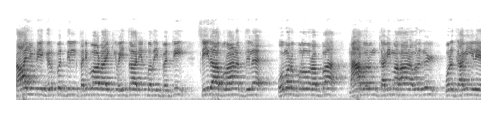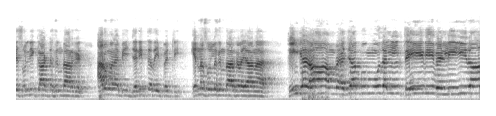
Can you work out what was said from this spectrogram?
தாயுடைய கர்ப்பத்தில் தரிபாடாக்கி வைத்தார் என்பதை பற்றி சீரா புராணத்தில உமர் புலவர் அப்பா மாபெரும் கவிமகான் அவர்கள் ஒரு கவியிலே சொல்லி காட்டுகின்றார்கள். அருமநபி ஜனித்ததை பற்றி என்ன சொல்லுகின்றார்களையானார் திங்களாம் ரஜபு முதல் செய்தி வெள்ளீராம்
